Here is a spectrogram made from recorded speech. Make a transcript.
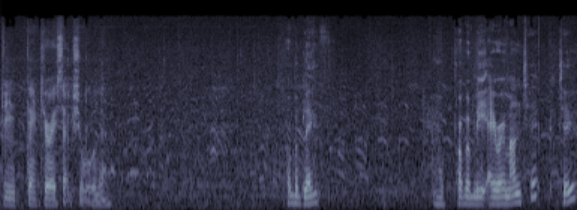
Do you think you're asexual then? Probably. Uh, probably aromantic, too.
